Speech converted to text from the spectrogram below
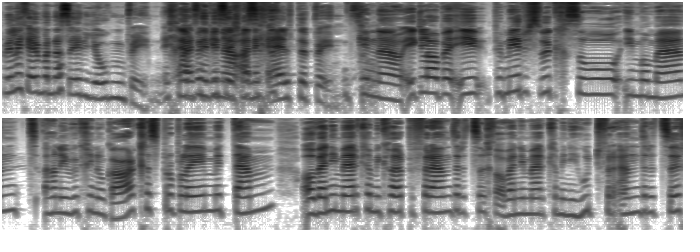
weil ich immer noch sehr jung bin. Ich weiß nicht, wie genau, es ist, wenn also ich älter bin. So. Genau, ich glaube, ich, bei mir ist es wirklich so, im Moment habe ich wirklich noch gar kein Problem mit dem. Auch wenn ich merke, mein Körper verändert sich, auch wenn ich merke, meine Haut verändert sich.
